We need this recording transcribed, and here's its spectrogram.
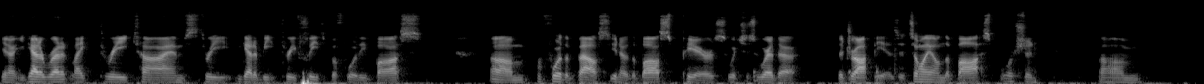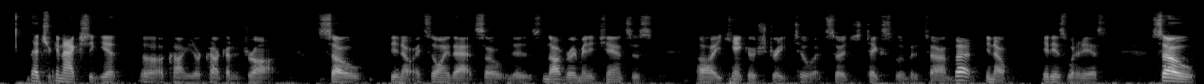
You know, you got to run it like three times. Three, you got to beat three fleets before the boss, um, before the boss. You know, the boss appears, which is where the the drop is. It's only on the boss portion um, that you can actually get uh, Akagi or Kaga to drop. So you know, it's only that. So there's not very many chances uh, you can't go straight to it. So it just takes a little bit of time. But, you know, it is what it is. So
